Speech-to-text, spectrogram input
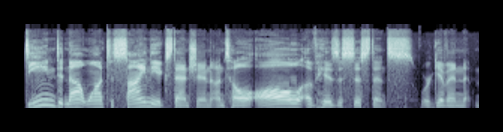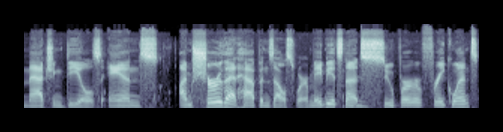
Dean did not want to sign the extension until all of his assistants were given matching deals, and I'm sure that happens elsewhere. Maybe it's not mm. super frequent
